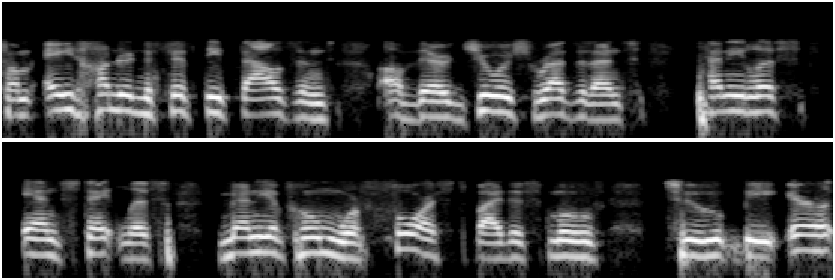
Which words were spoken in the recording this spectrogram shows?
some 850,000 of their Jewish residents, penniless and stateless, many of whom were forced by this move to be air,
